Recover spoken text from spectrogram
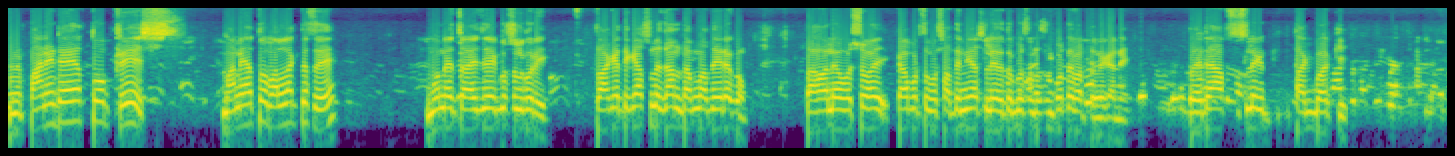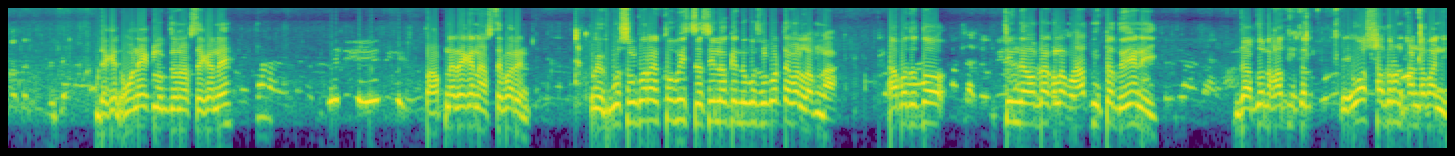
মানে পানিটা এত ফ্রেশ মানে এত ভালো লাগতেছে। মনে চায় যে গোসল করি। তো আগে থেকে আসলে জানতাম না যে এরকম। তাহলে অবশ্যই কাপড় চোপড় সাথে নিয়ে আসলে হয়তো গোসল গোসল করতে পারতাম এখানে। তো এটা আফসোস লেগে থাকব আর কি। দেখেন, অনেক লোকজন আসছে এখানে। তো আপনারা এখানে আসতে পারেন। গোসল করার খুব ইচ্ছা ছিল, কিন্তু গোসল করতে পারলাম না। আপাতত চিন্তা ভাবনা করলাম, হাত মুখটা ধুয়ে নেই। যার জন্য হাত মুখটা অসাধারণ ঠান্ডা পানি।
